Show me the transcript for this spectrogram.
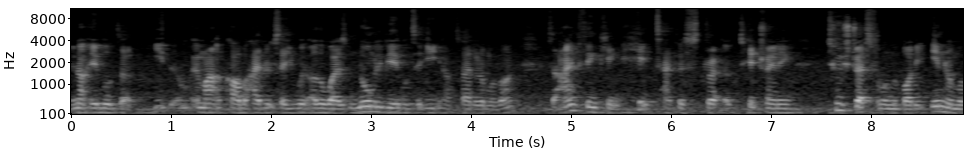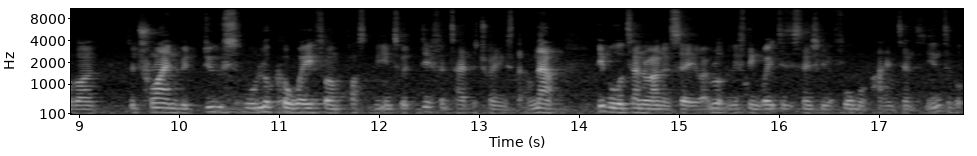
you're not able to eat the amount of carbohydrates that you would otherwise normally be able to eat outside of Ramadan. So I'm thinking HIIT type of HIIT training, too stressful on the body in Ramadan to try and reduce or look away from possibly into a different type of training style. Now, people will turn around and say, like, look, lifting weights is essentially a form of high intensity interval.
